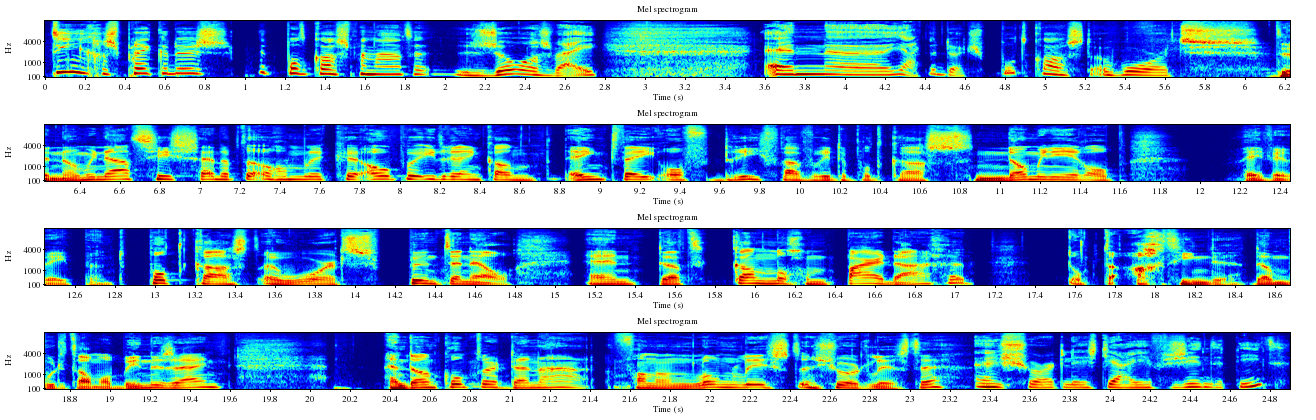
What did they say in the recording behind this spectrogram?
Tien gesprekken dus met podcastfanaten zoals wij. En uh, ja, de Dutch Podcast Awards. De nominaties zijn op het ogenblik eh, open. Iedereen kan één, twee of drie favoriete podcasts nomineren op www.podcastawards.nl. En dat kan nog een paar dagen op de 18e, dan moet het allemaal binnen zijn. En dan komt er daarna van een longlist een shortlist, hè? Een shortlist, ja, je verzint het niet.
